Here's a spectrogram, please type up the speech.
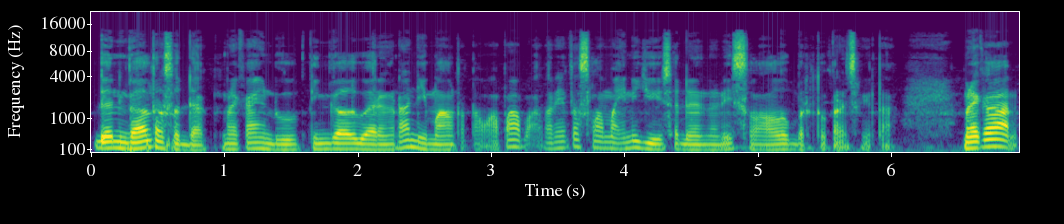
dan Gal tersedak. Mereka yang dulu tinggal bareng Randy malah tak tahu apa-apa. Ternyata selama ini Juisa dan Randy selalu bertukar cerita. Mereka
